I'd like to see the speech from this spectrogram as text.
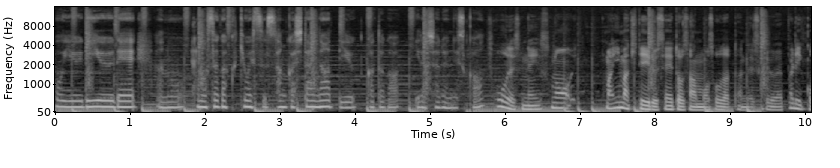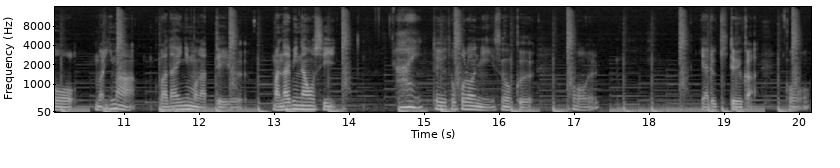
こういう理由であのこの数学教室参加したいなっていう方がいらっしゃるんですか？そうですね。その、まあ、今来ている生徒さんもそうだったんですけどやっぱりこう、まあ、今話題にもなっている学び直しというところにすごくこうやる気というかこ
